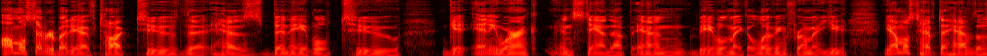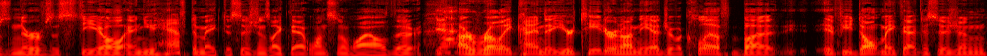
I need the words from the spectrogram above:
almost everybody I've talked to that has been able to get anywhere in, in stand up and be able to make a living from it you you almost have to have those nerves of steel and you have to make decisions like that once in a while that yeah. are really kind of you're teetering on the edge of a cliff but if you don't make that decision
